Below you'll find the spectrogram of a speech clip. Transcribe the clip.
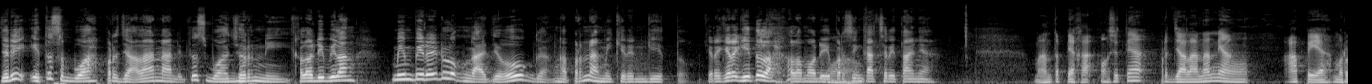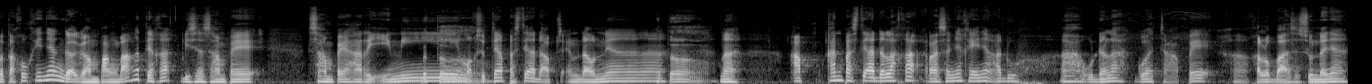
jadi itu sebuah perjalanan, itu sebuah journey. Kalau dibilang mimpi dari dulu nggak juga, nggak pernah mikirin gitu. Kira-kira gitulah kalau mau dipersingkat ceritanya. Mantep ya kak. Maksudnya perjalanan yang apa ya? Menurut aku kayaknya nggak gampang banget ya kak. Bisa sampai sampai hari ini. Betul. Maksudnya pasti ada ups and down-nya. Betul. Nah, up, kan pasti adalah kak. Rasanya kayaknya, aduh, ah udahlah, gue capek. Ah, kalau bahasa Sundanya,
